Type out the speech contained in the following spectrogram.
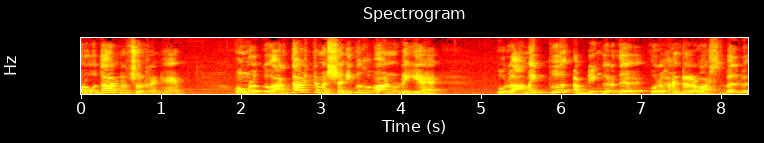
ஒரு உதாரணம் சொல்கிறேனே உங்களுக்கு அர்த்தாஷ்டம சனி பகவானுடைய ஒரு அமைப்பு அப்படிங்கிறது ஒரு ஹண்ட்ரட் வாட்ஸ் பல்பு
